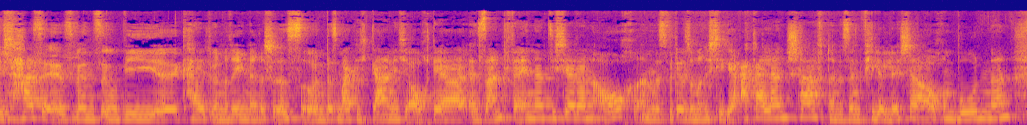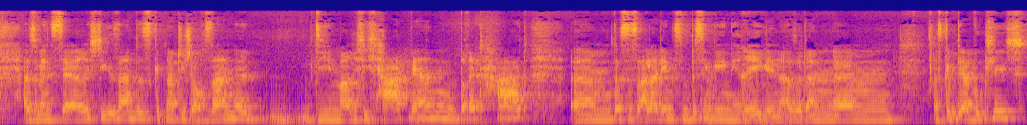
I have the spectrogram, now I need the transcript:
Ich hasse es, wenn es irgendwie äh, kalt und regnerisch ist und das mag ich gar nicht. Auch der Sand verändert sich ja dann auch. Ähm, das wird ja so eine richtige Ackerlandschaft und es sind viele Löcher auch im Boden dann. Also wenn es der richtige Sand ist, es gibt natürlich auch Sande, die mal richtig hart werden, bretthart. Ähm, das ist allerdings ein bisschen gegen die Regeln. Also dann, ähm, es gibt ja wirklich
